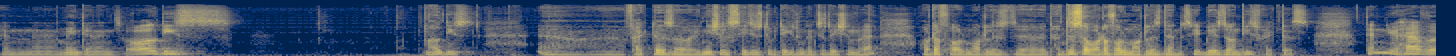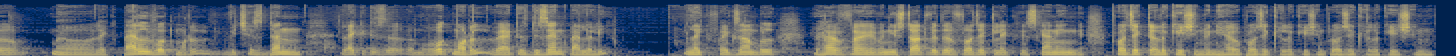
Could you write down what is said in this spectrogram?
then uh, maintenance. All these all these uh, factors or initial stages to be taken in consideration. Well, waterfall model is the, this is a waterfall model is done. See, based on these factors, then you have a uh, like parallel work model which is done like it is a, a work model where it is designed parallelly. Like for example you have uh, when you start with a project like scanning project allocation when you have a project allocation project allocation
